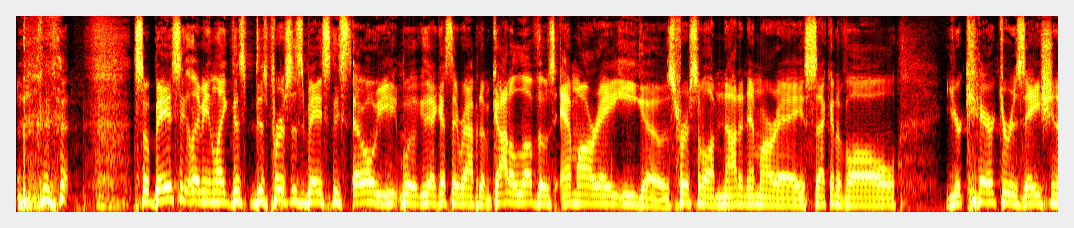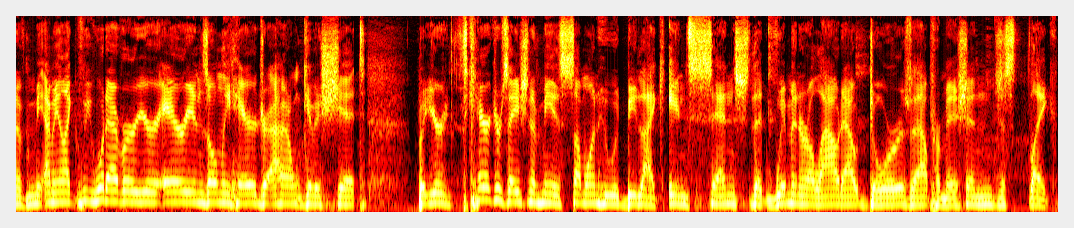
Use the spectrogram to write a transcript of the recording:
so basically, I mean, like this this person's basically oh, you, well, I guess they wrap it up. Gotta love those MRA egos. First of all, I'm not an MRA. Second of all, your characterization of me. I mean, like whatever. Your Aryan's only hair—I don't give a shit. But your characterization of me is someone who would be like incensed that women are allowed outdoors without permission. Just like.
